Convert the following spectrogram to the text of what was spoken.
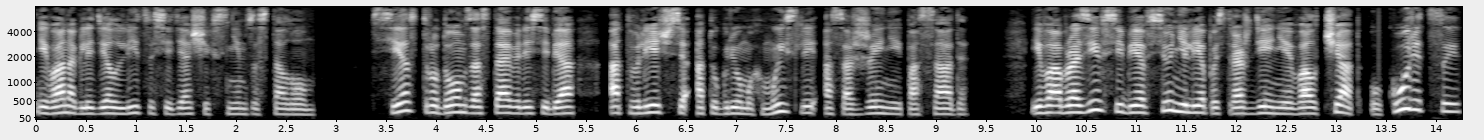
Иван оглядел лица сидящих с ним за столом. Все с трудом заставили себя отвлечься от угрюмых мыслей о сожжении посада, и, вообразив себе всю нелепость рождения волчат у курицы,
